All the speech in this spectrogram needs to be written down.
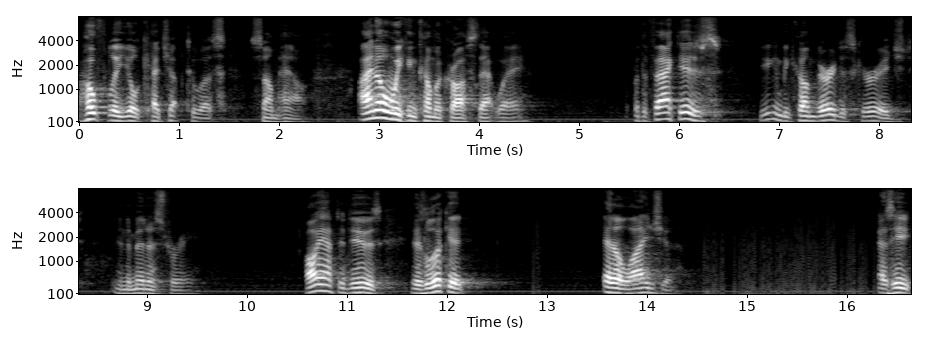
hopefully you'll catch up to us somehow. I know we can come across that way, but the fact is, you can become very discouraged in the ministry. All you have to do is, is look at, at Elijah as he,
